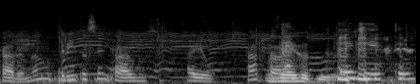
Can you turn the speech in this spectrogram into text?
cara, não, 30 centavos. Aí eu, ah tá. Meu Deus. Acredito.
